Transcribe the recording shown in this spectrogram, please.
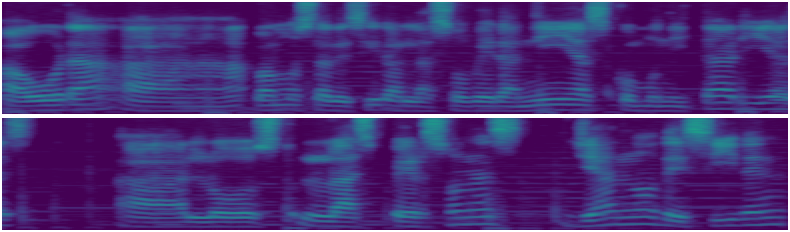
ahora a, vamos a decir, a las soberanías comunitarias, a los, las personas ya no deciden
